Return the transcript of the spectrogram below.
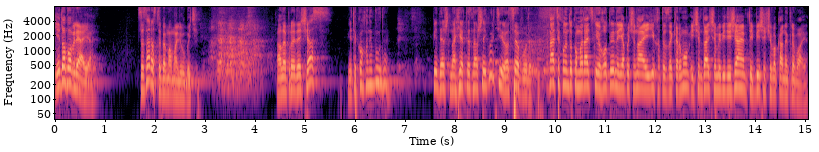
І додає: це зараз тебе мама любить. Але пройде час, і такого не буде. Підеш нахер ти з нашої квартири, оце буде. 15 хвилин до комендантської години я починаю їхати за кермом, і чим далі ми від'їжджаємо, тим більше чувака накриває.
